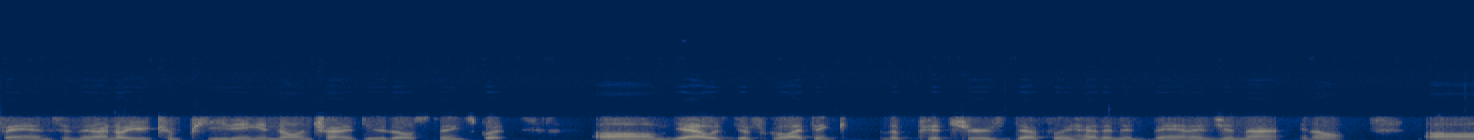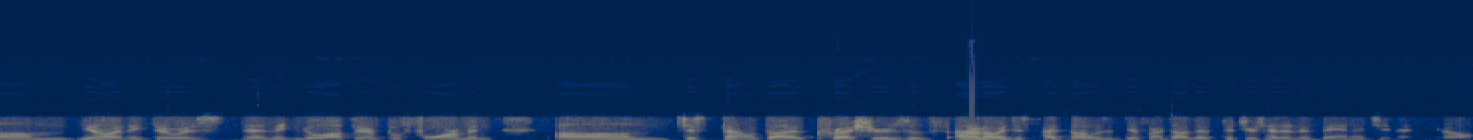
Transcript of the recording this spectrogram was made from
fans in there. I know you're competing and no one trying to do those things, but um yeah, it was difficult. I think the pitchers definitely had an advantage in that, you know. Um, you know, I think there was then they can go out there and perform and um just not without pressures of I don't know, I just I thought it was a different I thought that pitchers had an advantage in it, you know.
